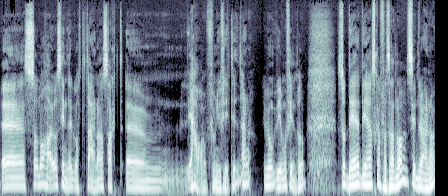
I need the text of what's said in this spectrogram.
Eh, så nå har jo Sindre gått til Erna og sagt eh, Jeg har for mye fritid, Erna. Vi må, vi må finne på noe. Så det de har skaffa seg nå, Sindre og Erna,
